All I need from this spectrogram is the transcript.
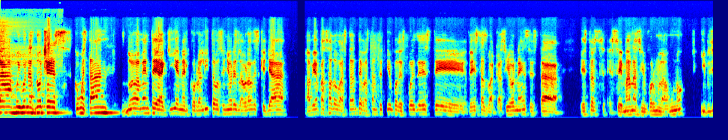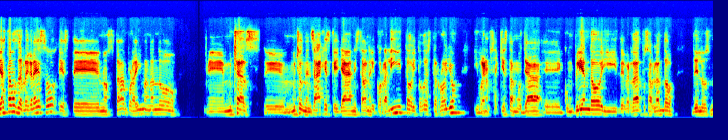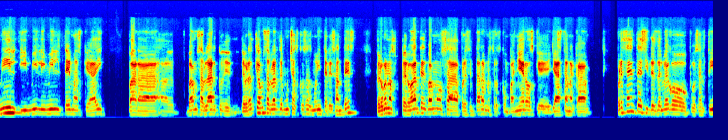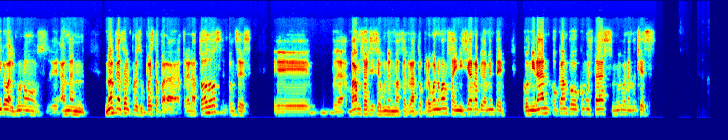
Hola, muy buenas noches. ¿Cómo están? Nuevamente aquí en el Corralito, señores. La verdad es que ya había pasado bastante, bastante tiempo después de este, de estas vacaciones, esta, estas semanas sin Fórmula 1. Y pues ya estamos de regreso. Este, nos estaban por ahí mandando eh, muchas, eh, muchos mensajes que ya necesitaban el corralito y todo este rollo. Y bueno, pues aquí estamos ya eh, cumpliendo y de verdad, pues hablando de los mil y mil y mil temas que hay para, vamos a hablar, de verdad que vamos a hablar de muchas cosas muy interesantes, pero bueno, pero antes vamos a presentar a nuestros compañeros que ya están acá presentes y desde luego, pues al tiro, algunos eh, andan, no alcanzó el presupuesto para traer a todos, entonces eh, vamos a ver si se unen más al rato, pero bueno, vamos a iniciar rápidamente con Irán Ocampo, ¿cómo estás? Muy buenas noches.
